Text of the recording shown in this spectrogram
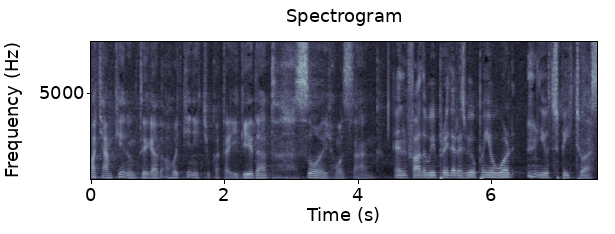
Atyám, kérünk téged, ahogy kinyitjuk a te igédet, szólj hozzánk. And Father, we pray that as we open your word, you'd speak to us.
